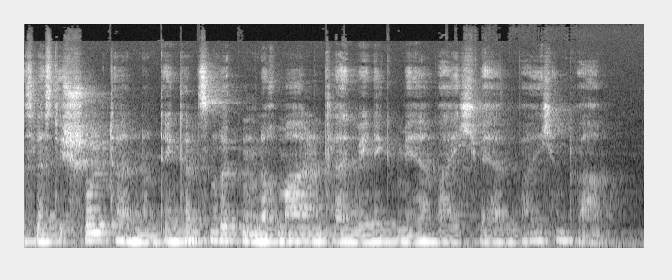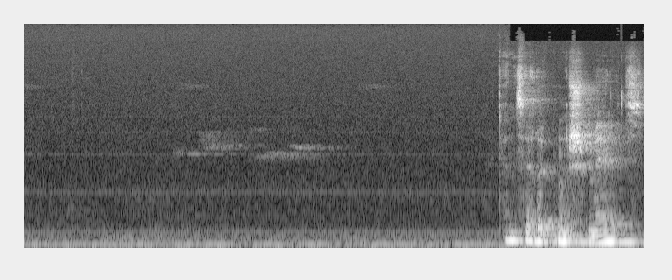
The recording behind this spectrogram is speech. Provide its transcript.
das lässt die Schultern und den ganzen Rücken nochmal ein klein wenig mehr weich werden, weich und warm. Der ganze Rücken schmilzt.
